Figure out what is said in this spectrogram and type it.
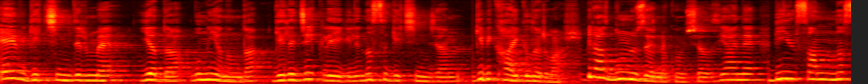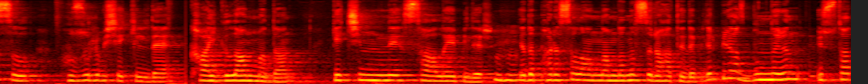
ev geçindirme ya da bunun yanında gelecekle ilgili nasıl geçineceğim gibi kaygıları var. Biraz bunun üzerine konuşacağız. Yani bir insan nasıl huzurlu bir şekilde kaygılanmadan geçimini sağlayabilir ya da parasal anlamda nasıl rahat edebilir? Biraz bunların üstad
